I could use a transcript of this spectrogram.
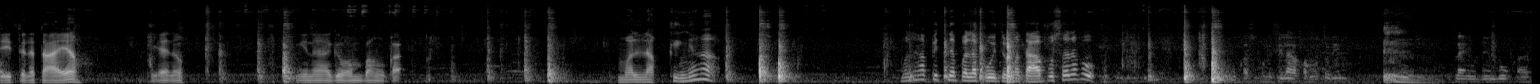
Dito na tayo. Yan oh. Ginagawang bangka. Malaki nga. Malapit na pala po ito matapos. Ano po? Bukas pag sila, pagutulin. Plywood na yung bukas.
